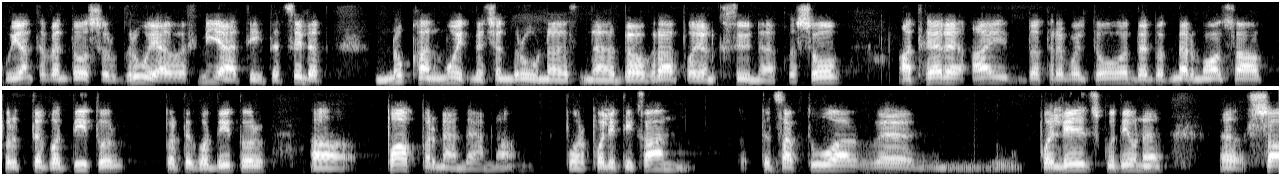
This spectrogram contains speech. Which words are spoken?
ku janë të vendosur gruaja dhe fëmija e tij, të cilët nuk kanë mujtë me qëndru në, në Beograd, po janë kthy në Kosovë, atëhere ai do të revoltohet dhe do të merr masa për të goditur, për të goditur, pa përmendë emna, por politikanë të caktuar dhe po lejtë ku di unë sa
